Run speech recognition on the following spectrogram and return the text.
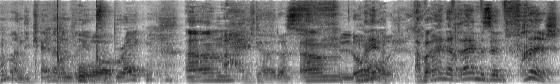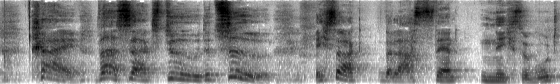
Oh Mann, die Kellnerin beginnt Oh. zu breaken. Ähm, Alter, das Ähm, float. naja, aber- Meine Reime sind frisch. Kai, was sagst du dazu? ich sag The Last Stand nicht so gut.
